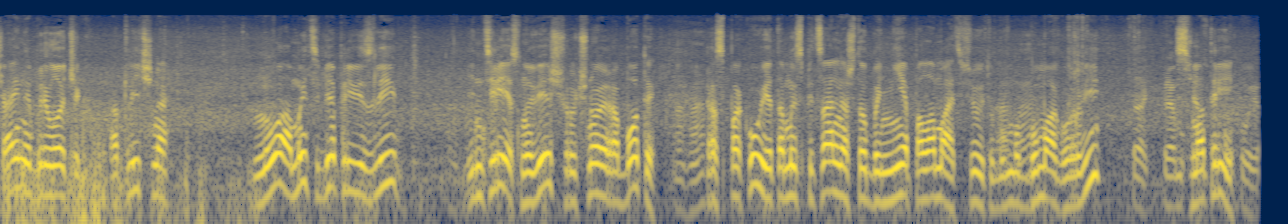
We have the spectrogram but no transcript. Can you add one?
Чайный брелочек. Отлично. Ну, а мы тебе привезли интересную вещь ручной работы. Ага. Распакуй. Это мы специально, чтобы не поломать всю эту бум- бумагу рви. Так, прямо Смотри, упакуем,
